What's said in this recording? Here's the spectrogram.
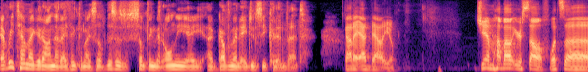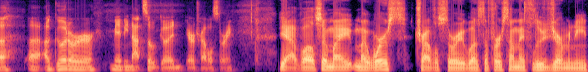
Every time I get on that, I think to myself, this is something that only a, a government agency could invent. Got to add value. Jim, how about yourself? What's a a good or maybe not so good air travel story? Yeah, well, so my my worst travel story was the first time I flew to Germany.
